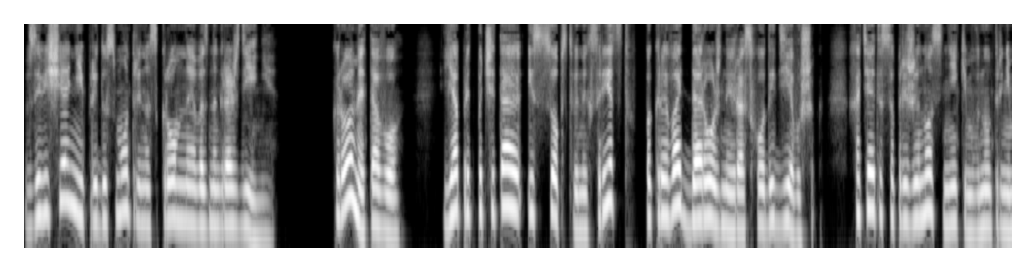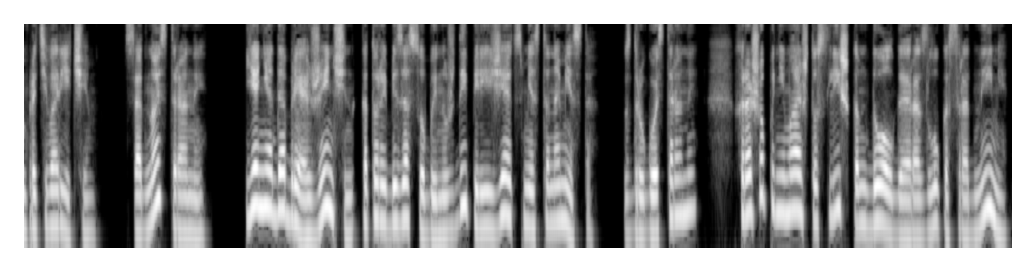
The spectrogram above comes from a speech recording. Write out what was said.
в завещании предусмотрено скромное вознаграждение. Кроме того, я предпочитаю из собственных средств покрывать дорожные расходы девушек, хотя это сопряжено с неким внутренним противоречием. С одной стороны, я не одобряю женщин, которые без особой нужды переезжают с места на место. С другой стороны, хорошо понимаю, что слишком долгая разлука с родными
